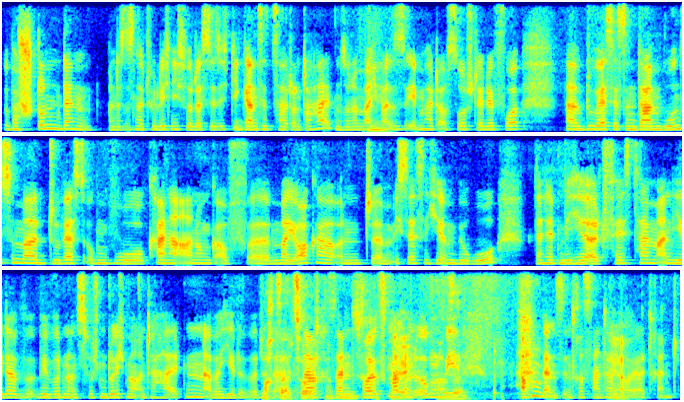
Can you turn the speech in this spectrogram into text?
über Stunden. Und das ist natürlich nicht so, dass sie sich die ganze Zeit unterhalten, sondern manchmal ist es eben halt auch so, stell dir vor, äh, du wärst jetzt in deinem Wohnzimmer, du wärst irgendwo, keine Ahnung, auf äh, Mallorca und ähm, ich säße hier im Büro, dann hätten wir hier halt FaceTime an, jeder, wir würden uns zwischendurch mal unterhalten, aber jeder würde Macht sein Zeug, ne? sein ist Zeugs machen irgendwie. Wahnsinn. Auch ein ganz interessanter Ja. neuer Trend.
